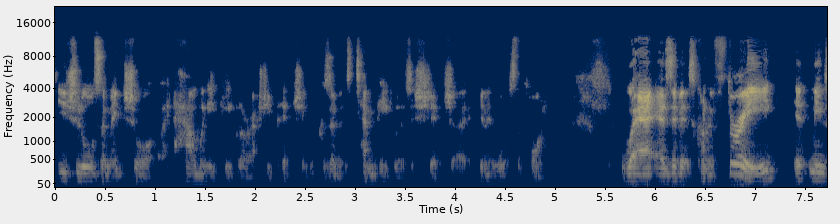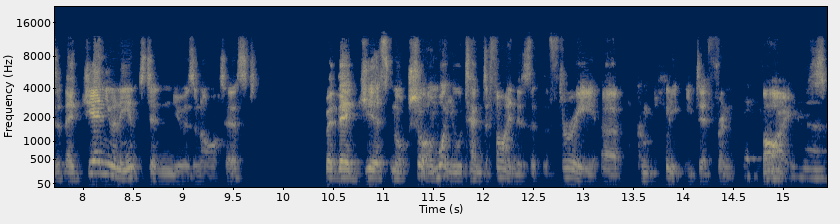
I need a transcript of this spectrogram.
you should also make sure like, how many people are actually pitching because if it's 10 people it's a shit show you know what's the point? Whereas if it's kind of three it means that they're genuinely interested in you as an artist but they're just not sure. And what you will tend to find is that the three are completely different vibes.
